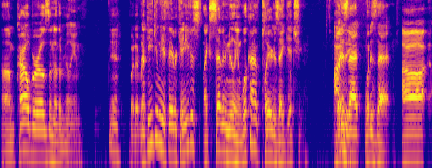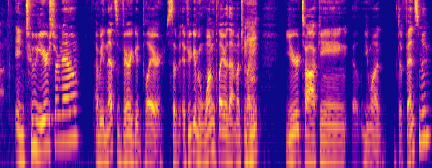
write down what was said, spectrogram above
Um, Kyle Burroughs another million. Yeah, whatever. Now, can you do me a favor? Can you just like seven million? What kind of player does that get you? What I is think- that? What is that? Uh, in two years from now, I mean that's a very good player. So if you're giving one player that much money, Mm-hmm. you're talking. You want defenseman?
